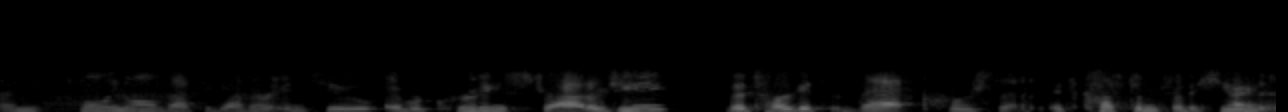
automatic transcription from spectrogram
and pulling all of that together into a recruiting strategy that targets that person. It's custom for the human.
